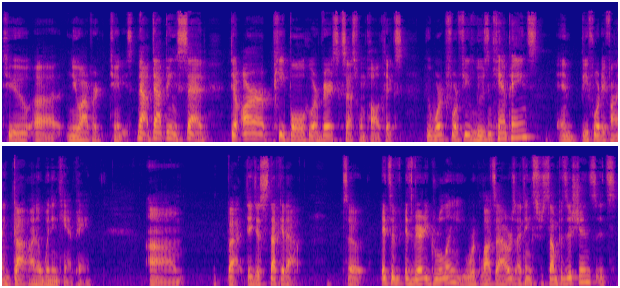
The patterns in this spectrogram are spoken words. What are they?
to uh, new opportunities. Now, that being said, there are people who are very successful in politics who worked for a few losing campaigns and before they finally got on a winning campaign. Um, but they just stuck it out. So it's a, it's very grueling. You work lots of hours. I think for some positions it's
